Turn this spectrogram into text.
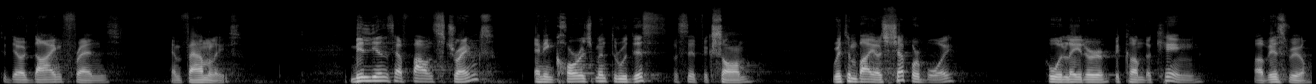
to their dying friends and families. Millions have found strength and encouragement through this specific psalm, written by a shepherd boy who would later become the king of Israel.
